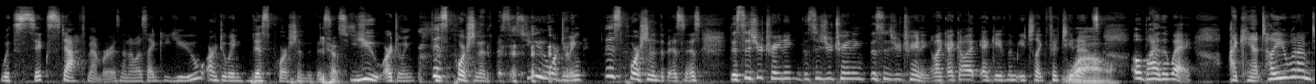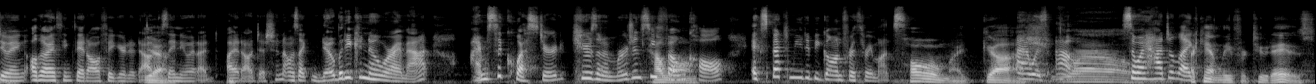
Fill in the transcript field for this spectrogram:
with six staff members, and I was like, "You are doing this portion of the business. Yes. You are doing this portion of the business. You are doing this portion of the business. This is your training. This is your training. This is your training." Like I got, I gave them each like 15 Wow. minutes. Oh, by the way, I can't tell you what I'm doing, although I think they'd all figured it out because Yeah. they knew it. I'd, I'd auditioned. I was like, nobody can know where I'm at. I'm sequestered. Here's an emergency How phone long? call. Expect me to be gone for three months. Oh my gosh. I was out. Wow. So I had to like. I can't leave for two days.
